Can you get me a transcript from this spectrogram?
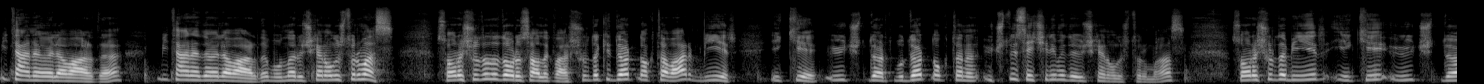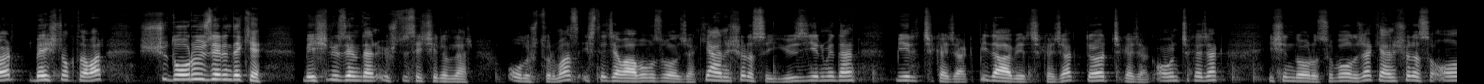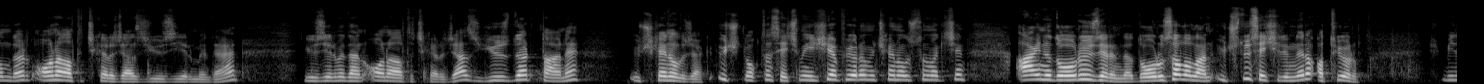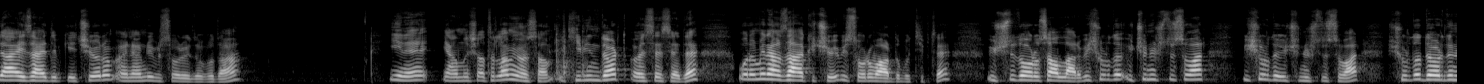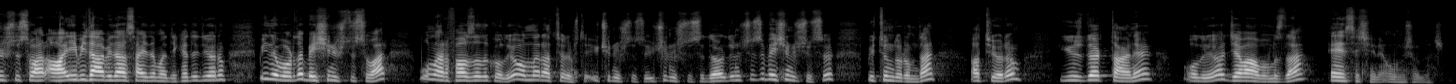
Bir tane öyle vardı. Bir tane de öyle vardı. Bunlar üçgen oluşturmaz. Sonra şurada da doğrusallık var. Şuradaki 4 nokta var. 1, 2, 3, 4. Bu 4 noktanın üçlü seçilimi de üçgen oluşturmaz. Sonra şurada 1, 2, 3, 4, 5 nokta var. Şu doğru üzerindeki 5'in üzerinden üçlü seçilimler oluşturmaz. İşte cevabımız bu olacak. Yani şurası 120'den 1 çıkacak, bir daha 1 çıkacak, 4 çıkacak, 10 çıkacak. İşin doğrusu bu olacak. Yani şurası 14, 16 çıkaracağız 120'den. 120'den 16 çıkaracağız. 104 tane üçgen olacak. 3 nokta seçme işi yapıyorum üçgen oluşturmak için. Aynı doğru üzerinde doğrusal olan üçlü seçilimleri atıyorum. Bir daha izah edip geçiyorum. Önemli bir soruydu bu da. Yine yanlış hatırlamıyorsam 2004 ÖSS'de bunun biraz daha küçüğü bir soru vardı bu tipte. Üçlü doğrusallar. Bir şurada 3'ün üçlüsü var, bir şurada 3'ün üçlüsü var. Şurada 4'ün üçlüsü var. A'yı bir daha bir daha saydığıma dikkat ediyorum. Bir de burada 5'in üçlüsü var. Bunlar fazlalık oluyor. Onları atıyorum işte 3'ün üçlüsü, 3'ün üçlüsü, 4'ün üçlüsü, 5'in üçlüsü. Bütün durumdan atıyorum. 104 tane oluyor. Cevabımız da E seçeneği olmuş olur.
